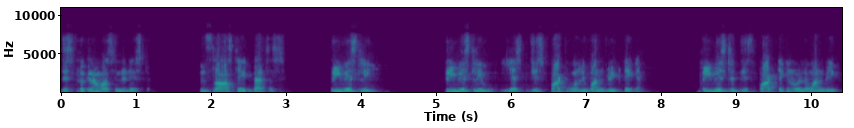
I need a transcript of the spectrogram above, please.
this program was introduced. Since last eight batches. Previously previously yes this part only one week taken. Previously this part taken only one week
